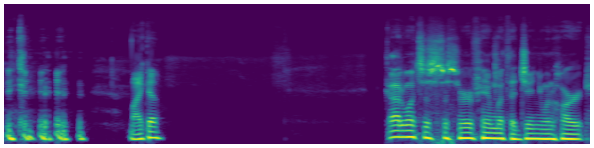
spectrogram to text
Micah? God wants us to serve him with a genuine heart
